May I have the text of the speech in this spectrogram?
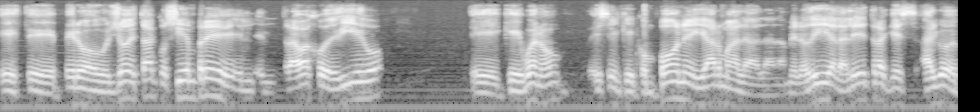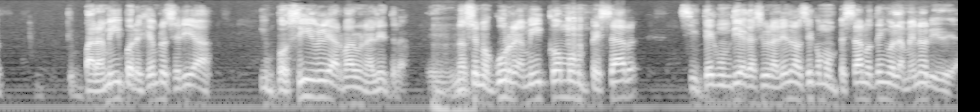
este, pero yo destaco siempre el, el trabajo de Diego, eh, que bueno, es el que compone y arma la, la- la melodía, la letra, que es algo de- para mí, por ejemplo, sería imposible armar una letra. Eh, No se me ocurre a mí cómo empezar, si tengo un día que hacer una letra, no sé cómo empezar, no tengo la menor idea.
